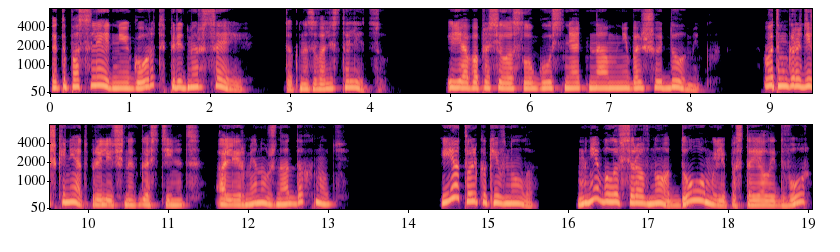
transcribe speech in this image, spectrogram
Это последний город перед Мерсеей, так называли столицу. И я попросила слугу снять нам небольшой домик. В этом городишке нет приличных гостиниц, а Лирме нужно отдохнуть. Я только кивнула. Мне было все равно, дом или постоялый двор.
